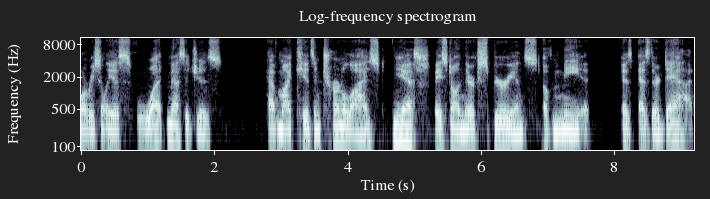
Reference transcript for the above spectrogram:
more recently is what messages have my kids internalized yes based on their experience of me as as their dad.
